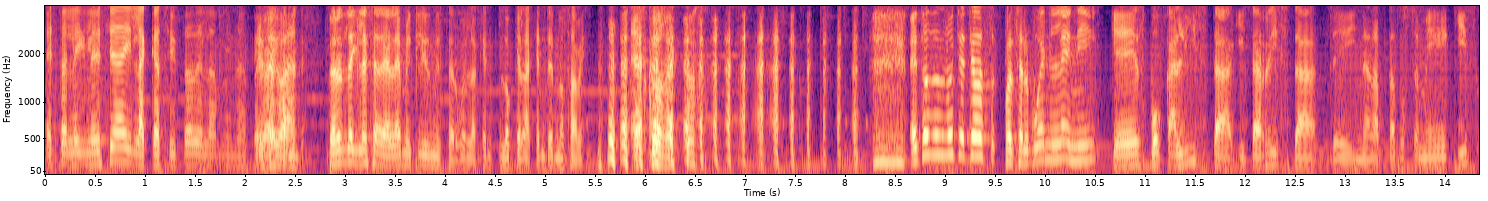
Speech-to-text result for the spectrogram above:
Está la iglesia y la casita de la mina. Pero. Exactamente. Pero es la iglesia de Lemmy Mister, güey. la gente- lo que la gente no sabe. Es correcto. Entonces, muchachos, pues el buen Lenny, que es vocalista, guitarrista de Inadaptados MX,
